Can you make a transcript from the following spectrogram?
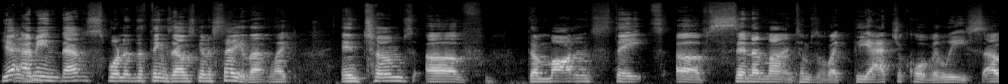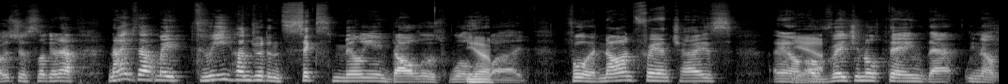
Yeah, I mean that was one of the things I was gonna say. That like, in terms of the modern states of cinema, in terms of like theatrical release, I was just looking up. Knives Out made three hundred and six million dollars worldwide for a non-franchise. You know, Yeah. original thing that you know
